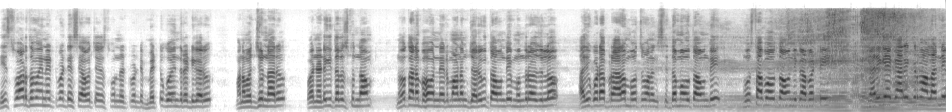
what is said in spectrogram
నిస్వార్థమైనటువంటి సేవ చేస్తున్నటువంటి మెట్టు గోవిందరెడ్డి గారు మన మధ్య ఉన్నారు. వారిని అడిగి తెలుసుకుందాం. నూతన భవన నిర్మాణం జరుగుతూ ఉంది. ముందు రోజుల్లో అది కూడా ప్రారంభోత్సవానికి సిద్ధమవుతూ ఉంది. ముస్తాబవుతూ ఉంది కాబట్టి జరిగే కార్యక్రమాలన్నీ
